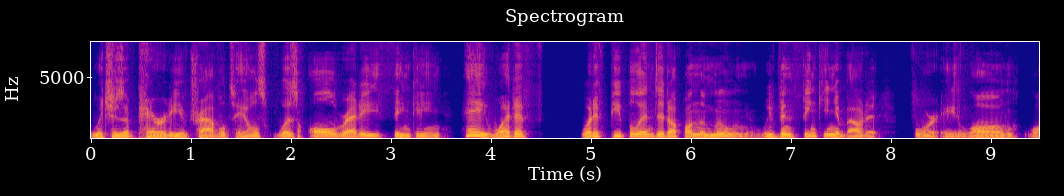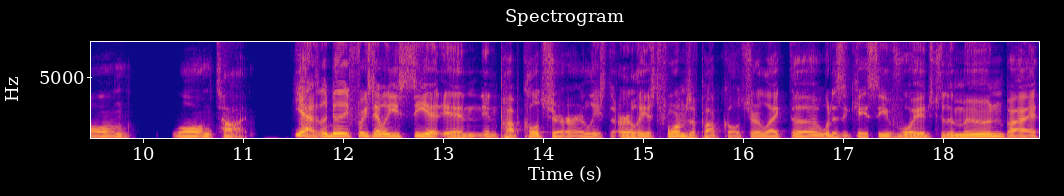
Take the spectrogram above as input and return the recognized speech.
which is a parody of travel tales, was already thinking, hey, what if what if people ended up on the moon? We've been thinking about it for a long, long, long time. Yeah, I mean, for example, you see it in in pop culture, or at least the earliest forms of pop culture, like the what is it, Casey? Voyage to the Moon by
